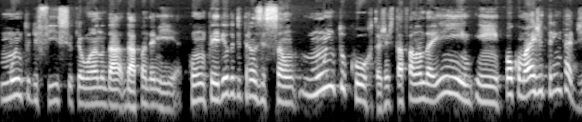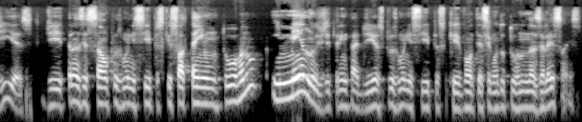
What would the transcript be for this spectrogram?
muito difícil, que é o ano da, da pandemia, com um período de transição muito curto, a gente está falando aí em, em, pouco mais de 30 dias de transição para os municípios que só têm um turno e menos de 30 dias para os municípios que vão ter segundo turno nas eleições.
